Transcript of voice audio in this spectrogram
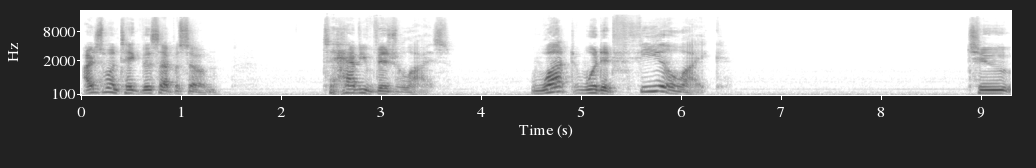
I just want to take this episode to have you visualize what would it feel like to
